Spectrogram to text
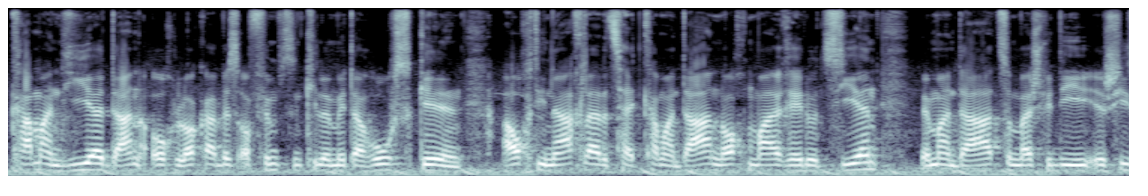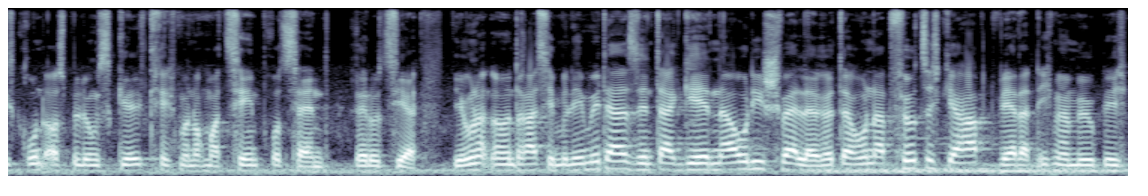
kann man hier dann auch locker bis auf 15 Kilometer hoch skillen. Auch die Nachladezeit kann man da nochmal reduzieren. Wenn man da zum Beispiel die Schießgrundausbildung skillt, kriegt man nochmal 10% reduziert. Die 139 mm sind da genau die Schwelle. Hätte er 140 gehabt, wäre das nicht mehr möglich.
